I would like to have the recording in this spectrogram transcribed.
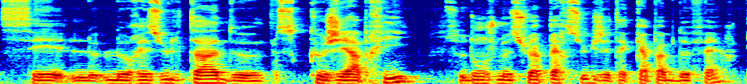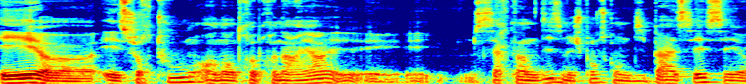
C'est le, résultat de ce que j'ai appris, ce dont je me suis aperçu que j'étais capable de faire. Et, euh, et, surtout, en entrepreneuriat, et, certains le disent, mais je pense qu'on ne dit pas assez, c'est euh,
